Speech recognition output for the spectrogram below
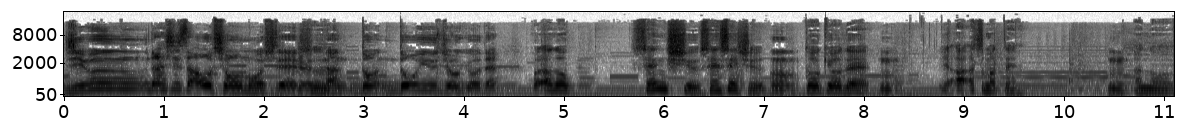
自分らしさを消耗している。なんどどういう状況で？これあの先週先々週、うん。東京でうん。いやあ集まったや。んうん。あの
